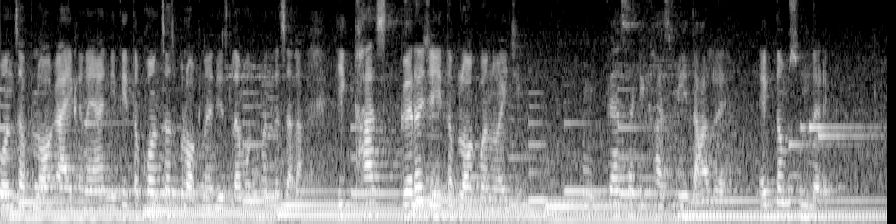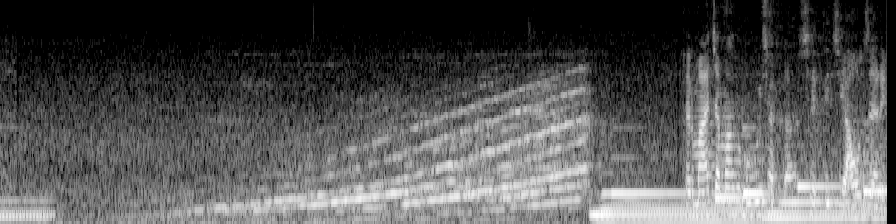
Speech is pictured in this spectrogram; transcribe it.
कोणचा ब्लॉग आहे का नाही. आणि तिथं कोणचाच ब्लॉग नाही दिसला. मग म्हणलं चला ही खास गरज आहे इथं ब्लॉग बनवायची. त्यासाठी खास मी इथं आलो आहे एकदम सुंदर आहे. माझ्या मागे बघू शकता शेतीची अवजारे.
